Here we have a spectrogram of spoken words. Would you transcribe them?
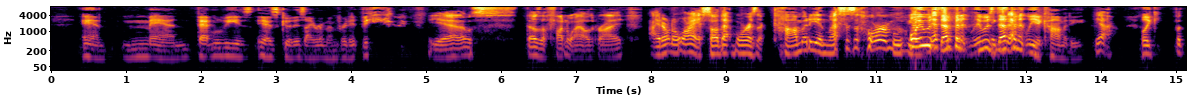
and man, that movie is as good as I remembered it being. yeah, that was that was a fun wild ride. I don't know why I saw that more as a comedy and less as a horror movie. Well, it was That's definitely it was definitely a comedy. yeah. Like but.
